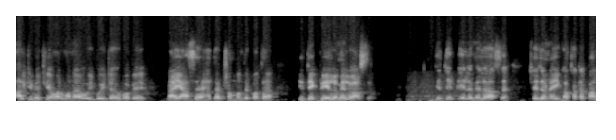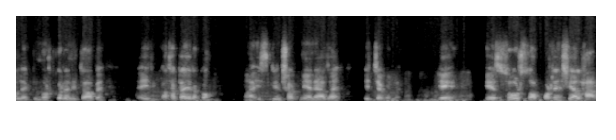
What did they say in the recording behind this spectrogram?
আলটিমেটলি আমার মনে হয় ওই বইটা ওভাবে নাই, আছে হ্যাজার্ড সম্বন্ধে কথা, কিন্তু একটু এলোমেলো আছে। যেহেতু একটু এলোমেলো আছে সেই জন্য এই কথাটা পারলে একটু নোট করে নিতে হবে। এই কথাটা এরকম স্ক্রিনশট নিয়ে নেওয়া যায়, ইচ্ছা করলে। যে a source of potential harm.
